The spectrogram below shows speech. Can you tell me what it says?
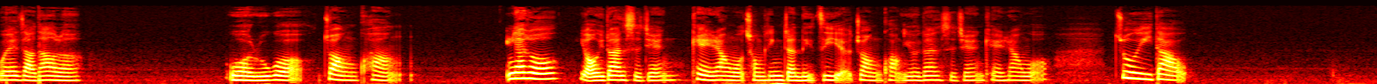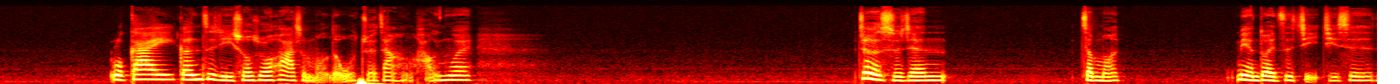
我也找到了，我如果状况，应该说。有一段时间可以让我重新整理自己的状况，有一段时间可以让我注意到我该跟自己说说话什么的。我觉得这样很好，因为这个时间怎么面对自己，其实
